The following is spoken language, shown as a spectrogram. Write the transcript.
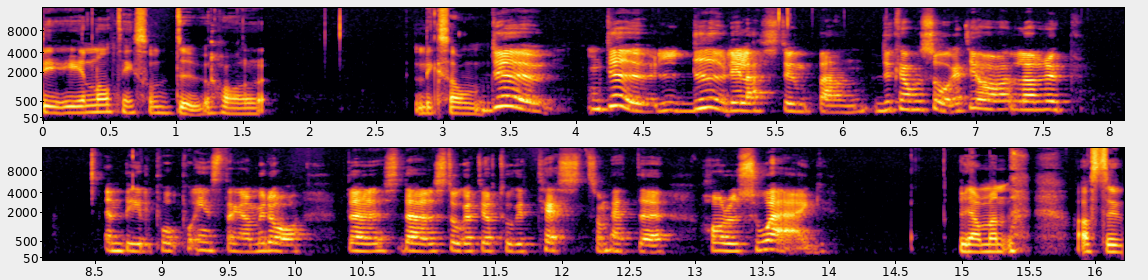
Det är någonting som du har liksom... Du, du, du lilla stumpan. Du kanske såg att jag laddade upp en bild på, på Instagram idag där, där det stod att jag tog ett test som hette Har du swag? Ja men alltså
